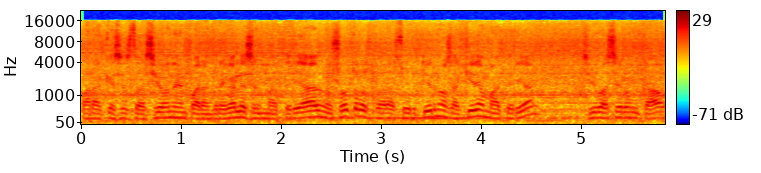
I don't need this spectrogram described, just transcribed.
para que se estacionen, para entregarles el material, nosotros para surtirnos aquí de material, sí va a ser un caos.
